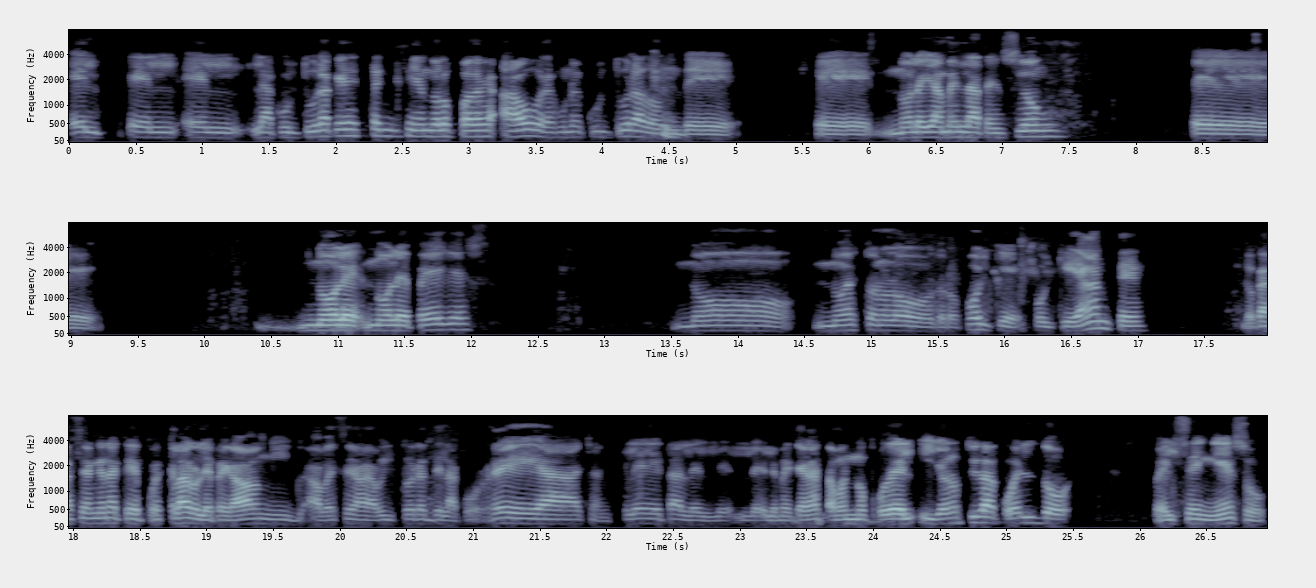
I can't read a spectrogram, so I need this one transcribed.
El, el, el, la cultura que están enseñando los padres ahora es una cultura donde eh, no le llames la atención, eh, no le, no le pegues, no, no esto, no lo otro. ¿Por qué? Porque antes lo que hacían era que, pues claro, le pegaban y a veces a victorias de la correa, chancleta, le, le, metían hasta más no poder. Y yo no estoy de acuerdo per se en eso,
